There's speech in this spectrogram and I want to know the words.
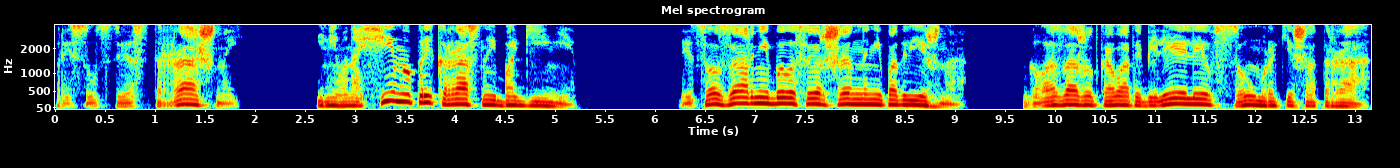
присутствия страшной и невыносимо прекрасной богини. Лицо Зарни было совершенно неподвижно. Глаза жутковато белели в сумраке шатра.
